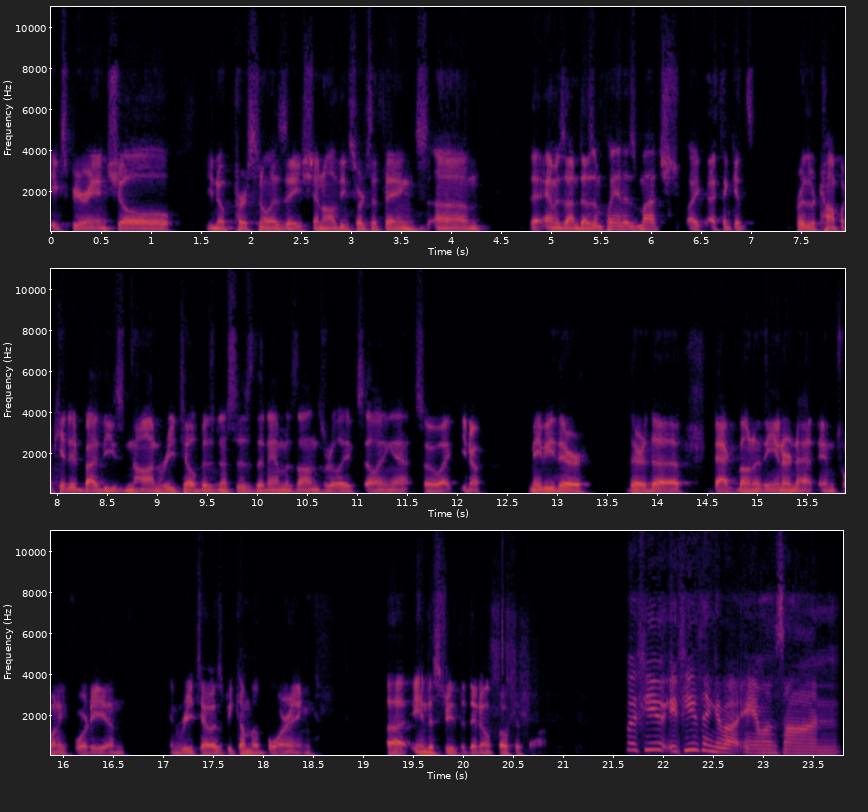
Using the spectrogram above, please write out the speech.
experiential you know personalization all these sorts of things um that Amazon doesn't plan as much. Like I think it's further complicated by these non-retail businesses that Amazon's really excelling at. So like you know maybe they're they're the backbone of the internet in 2040 and and retail has become a boring uh, industry that they don't focus on but if you if you think about amazon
